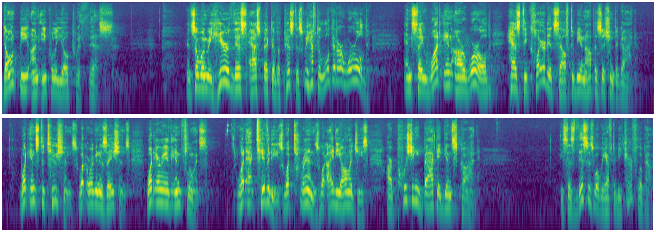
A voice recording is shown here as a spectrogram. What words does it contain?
Don't be unequally yoked with this. And so when we hear this aspect of apistos, we have to look at our world and say, what in our world has declared itself to be in opposition to God? What institutions, what organizations, what area of influence, what activities, what trends, what ideologies are pushing back against God? He says this is what we have to be careful about.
